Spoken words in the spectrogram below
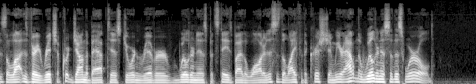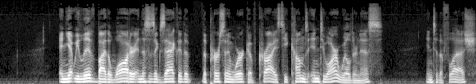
This is a lot, this is very rich. Of course, John the Baptist, Jordan River, wilderness, but stays by the water. This is the life of the Christian. We are out in the wilderness of this world. And yet we live by the water, and this is exactly the, the person and work of Christ. He comes into our wilderness, into the flesh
